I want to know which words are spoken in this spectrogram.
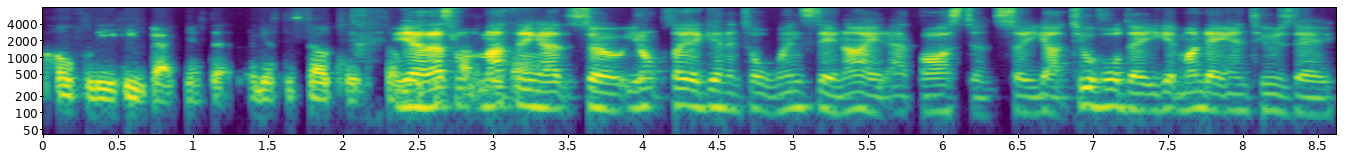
hopefully he's back against the against the Celtics. So yeah, that's try what to my thing. At, so you don't play again until Wednesday night at Boston. So you got two whole day. You get Monday and Tuesday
